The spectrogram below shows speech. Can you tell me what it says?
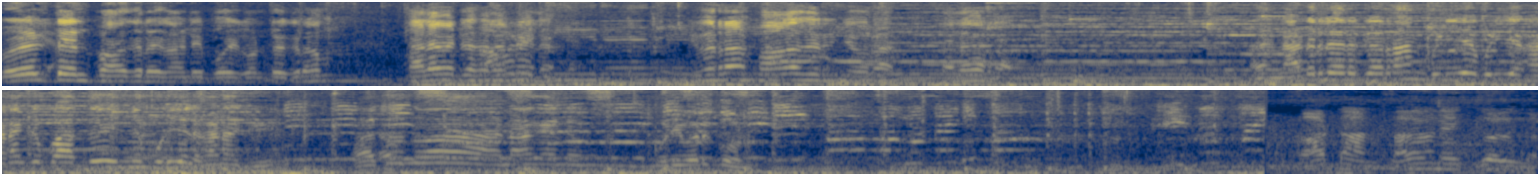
வேர்ல்ட் டென் பாக்குறதுக்காண்டி போய் கொண்டிருக்கிறோம் தலைவர் தலைவர் இவர் தான் பாக தெரிஞ்ச ஒரு ஆள் தலைவர் தான் நடுவில் இருக்கிறான் விடிய விடிய கணக்கு பார்த்து இன்னும் முடியல கணக்கு. அது சொன்னா நாங்க என்ன முடிவெடுக்கணும் காட்டான் தலைவனை கேளுங்க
